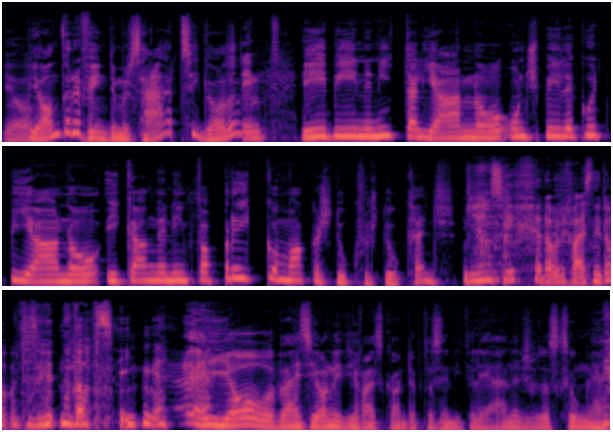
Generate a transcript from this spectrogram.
Ja. Bei anderen finden wir es herzig, oder? Stimmt. Ich bin ein Italiano und spiele gut Piano. Ich gehe in die Fabrik und mache Stück für Stück. Kennst? Ja, sicher, aber ich weiß nicht, ob man das heute noch singen äh, Ja, weiß ich auch nicht. Ich weiß gar nicht, ob das ein Italiener ist, der das gesungen hat.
